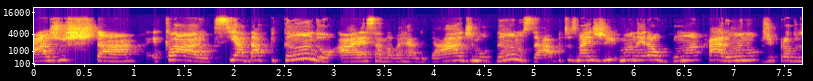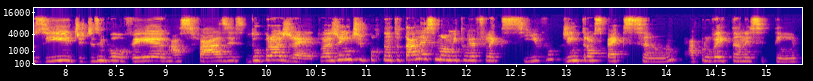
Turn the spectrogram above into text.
ajustar, é claro, se adaptando a essa nova realidade, mudando os hábitos, mas de maneira alguma parando de produzir, de desenvolver as fases do projeto. A gente, portanto, está nesse momento reflexivo de introspecção, aproveitando esse tempo,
